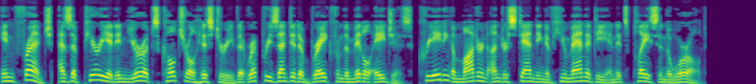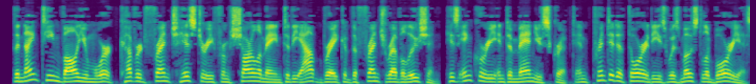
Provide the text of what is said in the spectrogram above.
in French, as a period in Europe's cultural history that represented a break from the Middle Ages, creating a modern understanding of humanity and its place in the world. The 19-volume work covered French history from Charlemagne to the outbreak of the French Revolution. His inquiry into manuscript and printed authorities was most laborious,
